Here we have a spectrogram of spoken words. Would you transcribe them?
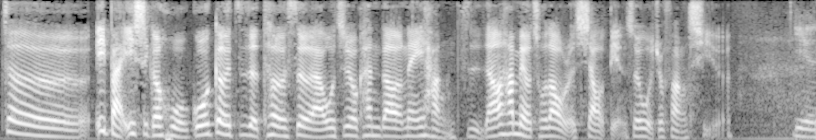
这一百一十个火锅各自的特色啊！我只有看到那一行字，然后他没有戳到我的笑点，所以我就放弃了。也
